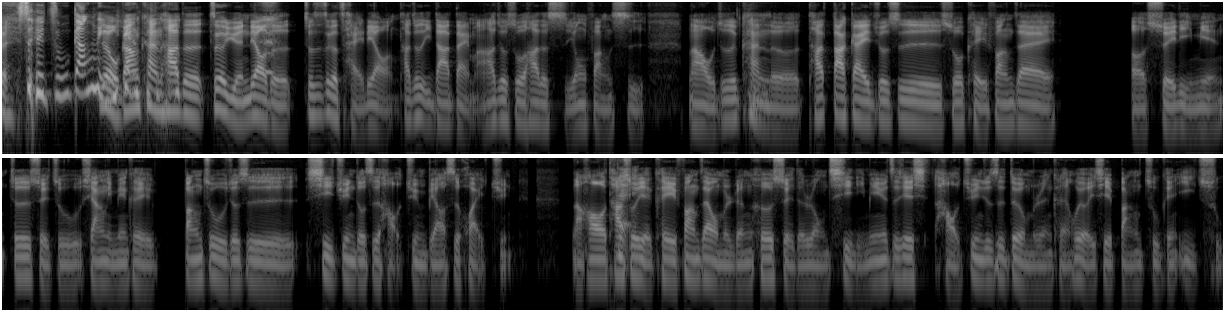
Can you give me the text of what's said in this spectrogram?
水族缸里面。对我刚刚看它的这个原料的，就是这个材料，它就是一大袋嘛，他就说它的使用方式。那我就是看了，它大概就是说可以放在呃水里面，就是水族箱里面，可以帮助就是细菌都是好菌，不要是坏菌。然后他说也可以放在我们人喝水的容器里面，因为这些好菌就是对我们人可能会有一些帮助跟益处。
